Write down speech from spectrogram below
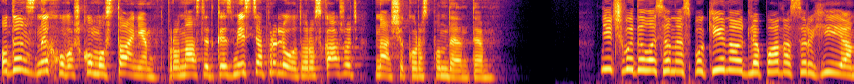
Один з них у важкому стані. Про наслідки з місця прильоту розкажуть наші кореспонденти. Ніч видалася неспокійною для пана Сергія.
